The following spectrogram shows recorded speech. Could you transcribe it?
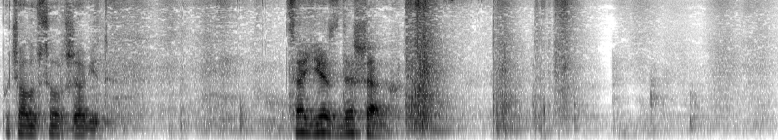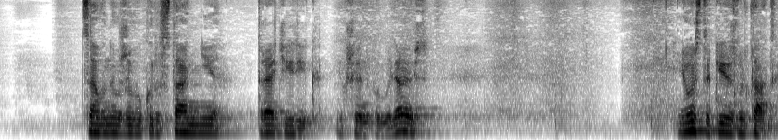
Почало все ржавіти. Це є з дешевих. Це вони вже в використанні третій рік, якщо я не помиляюсь. І ось такий результат.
